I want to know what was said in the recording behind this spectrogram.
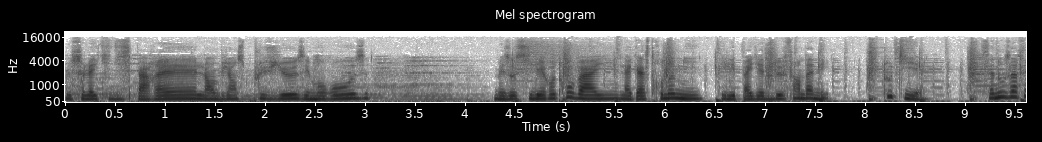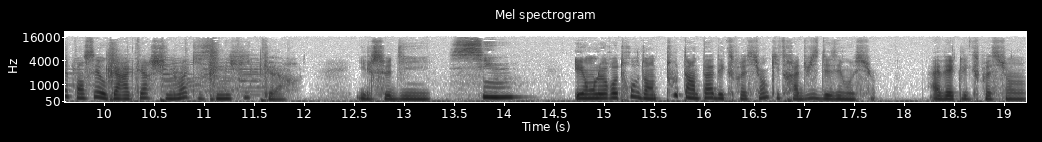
le soleil qui disparaît, l'ambiance pluvieuse et morose, mais aussi les retrouvailles, la gastronomie et les paillettes de fin d'année. Tout y est. Ça nous a fait penser au caractère chinois qui signifie cœur. Il se dit Xing et on le retrouve dans tout un tas d'expressions qui traduisent des émotions. Avec l'expression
